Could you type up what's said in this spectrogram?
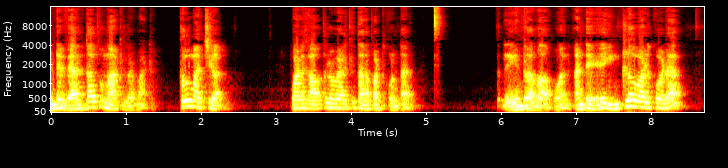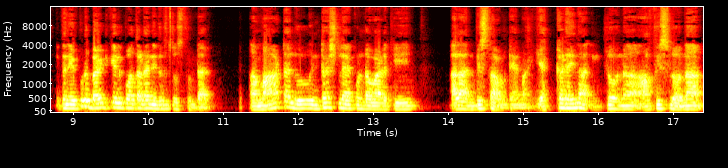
అంటే వ్యర్థపు మాటలు అనమాట టూ మచ్గా వాళ్ళకి అవతల వాళ్ళకి తల పట్టుకుంటారు. ఏంట్రా బాబు అని. అంటే ఇంట్లో వాళ్ళు కూడా ఇతను ఎప్పుడు బయటికి వెళ్ళిపోతాడని ఎదురు చూస్తుంటారు. ఆ మాటలు ఇంట్రెస్ట్ లేకుండా వాళ్ళకి అలా అనిపిస్తా ఉంటాయి అన్నమాట. ఎక్కడైనా ఇంట్లోనా ఆఫీస్లోనా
